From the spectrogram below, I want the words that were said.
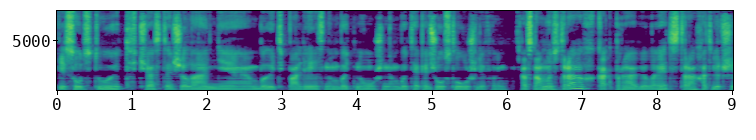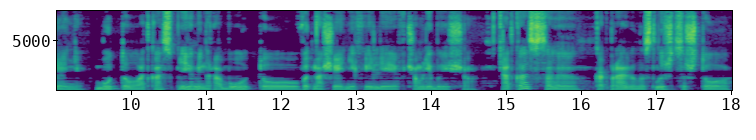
Присутствует частое желание быть полезным, быть нужным, быть, опять же, услужливым. Основной страх, как правило, это страх отвержения, будь то отказ в приеме на работу, в отношениях или в чем-либо еще. Отказ, э, как правило, слышится, что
